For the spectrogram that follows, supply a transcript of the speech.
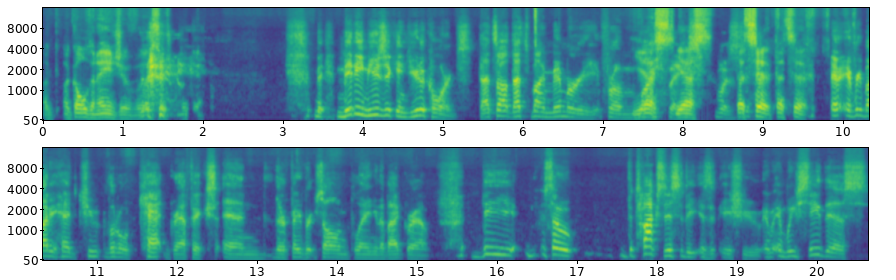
a, a, a golden age of uh, social media. MIDI music and unicorns. That's all. That's my memory from Yes, MySpace. yes. Was That's it. That's it. everybody had cute little cat graphics and their favorite song playing in the background. The so the toxicity is an issue, and, and we see this.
